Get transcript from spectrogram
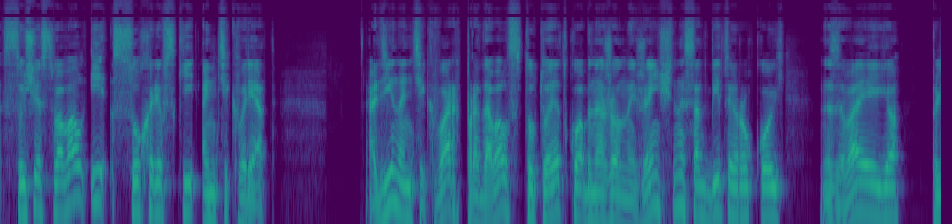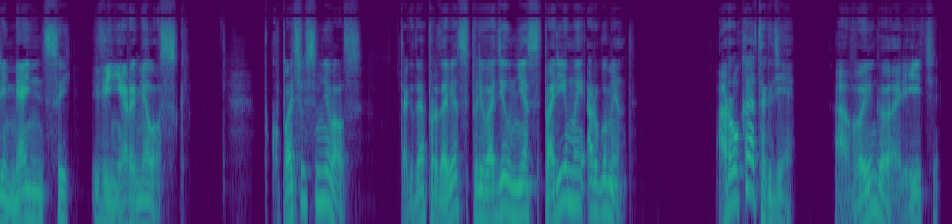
Существовал и сухаревский антиквариат. Один антиквар продавал статуэтку обнаженной женщины с отбитой рукой, называя ее племянницей Венеры Милосской. Покупатель сомневался. Тогда продавец приводил неоспоримый аргумент. «А рука-то где?» А вы говорите.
